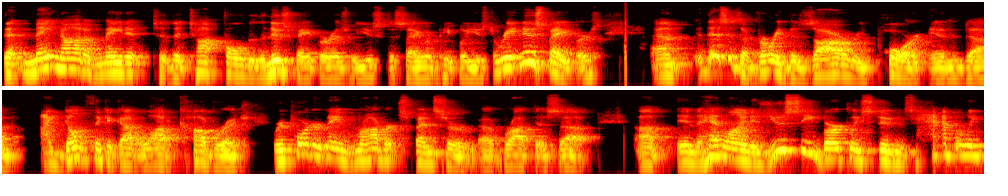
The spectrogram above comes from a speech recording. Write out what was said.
that may not have made it to the top fold of the newspaper, as we used to say when people used to read newspapers. Um, this is a very bizarre report, and uh, I don't think it got a lot of coverage. reporter named Robert Spencer uh, brought this up. Uh, in the headline is UC Berkeley students happily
